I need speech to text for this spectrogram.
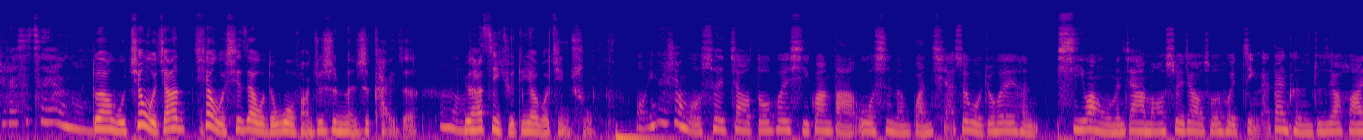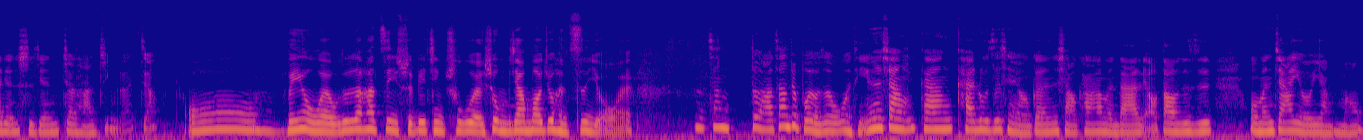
原来是这样哦，对啊，我像我家，像我现在我的卧房就是门是开着，嗯因为他自己决定要不要进出。哦，因为像我睡觉都会习惯把卧室门关起来，所以我就会很希望我们家的猫睡觉的时候会进来，但可能就是要花一点时间叫它进来这样。哦，没有哎、我都让它自己随便进出哎、所以我们家猫就很自由哎、那这样对啊，这样就不会有这个问题。因为像刚刚开录之前有跟小咖他们大家聊到，就是我们家有养猫，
